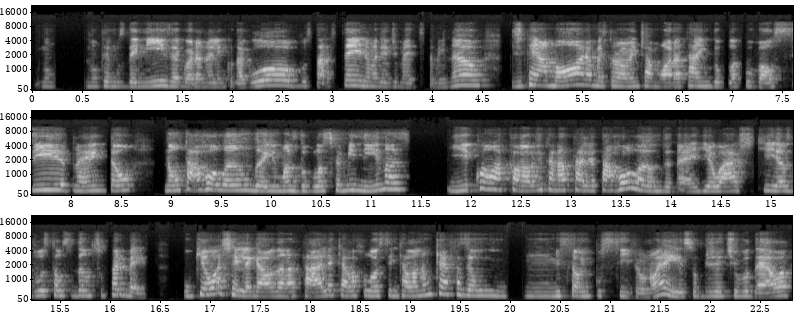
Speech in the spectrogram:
Não, não temos Denise agora no elenco da Globo, Saracenia, Maria de Médici também não. A gente tem a Mora, mas normalmente a Mora tá em dupla com o Valcir, né? Então não tá rolando aí umas duplas femininas. E com a Cláudia e com a Natália tá rolando, né? E eu acho que as duas estão se dando super bem. O que eu achei legal da Natália é que ela falou assim que ela não quer fazer um, um missão impossível, não é esse o objetivo dela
